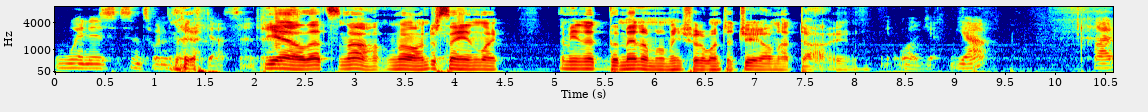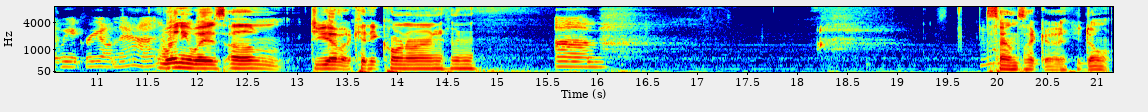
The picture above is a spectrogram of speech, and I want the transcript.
when is since when is that Yeah. death sentence? Yeah, that's not. No, I'm just saying, like, I mean, at the minimum, he should have went to jail, not die. Well, yeah, yeah. Glad we agree on that. Well, anyways, um, do you have a kitty corner or anything? Um, Sounds like a you don't.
